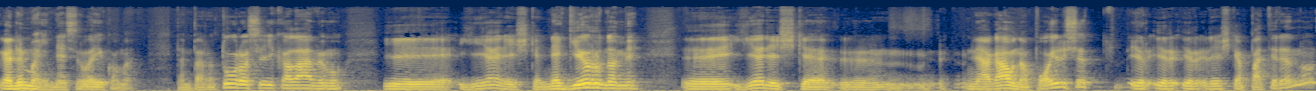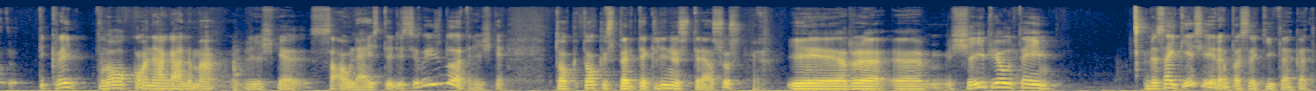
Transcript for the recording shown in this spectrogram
galimai nesilaikoma temperatūros reikalavimų, jie, reiškia, negirdomi, jie, reiškia, negauna poilsį ir, ir, ir reiškia, patiria, nu, tikrai to, ko negalima, reiškia, savo leisti ir įsivaizduoti, reiškia. Tok, tokius perteklinius stresus ir šiaip jau tai visai tiesiai yra pasakyta, kad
